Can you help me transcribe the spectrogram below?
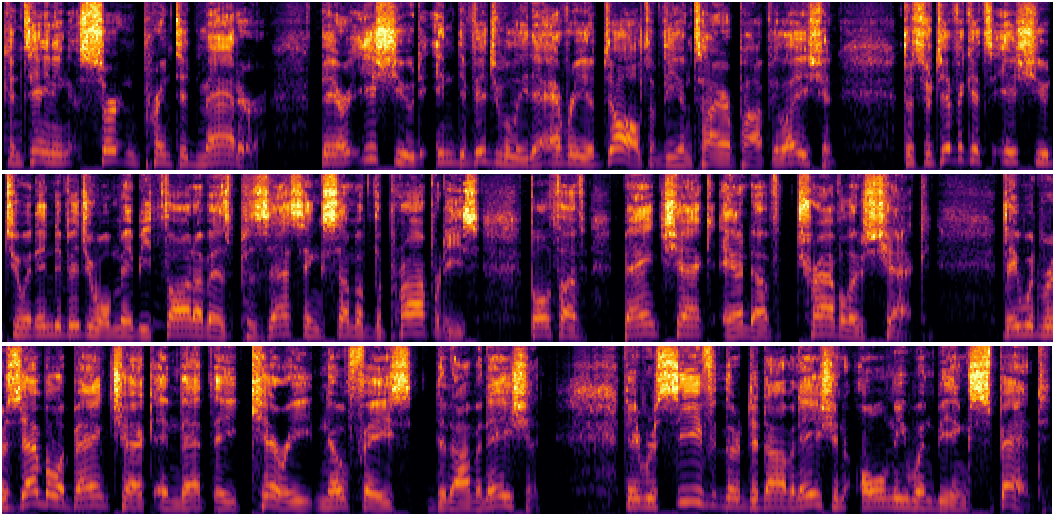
containing certain printed matter. They are issued individually to every adult of the entire population. The certificates issued to an individual may be thought of as possessing some of the properties, both of bank check and of traveler's check. They would resemble a bank check in that they carry no face denomination. They receive their denomination only when being spent.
